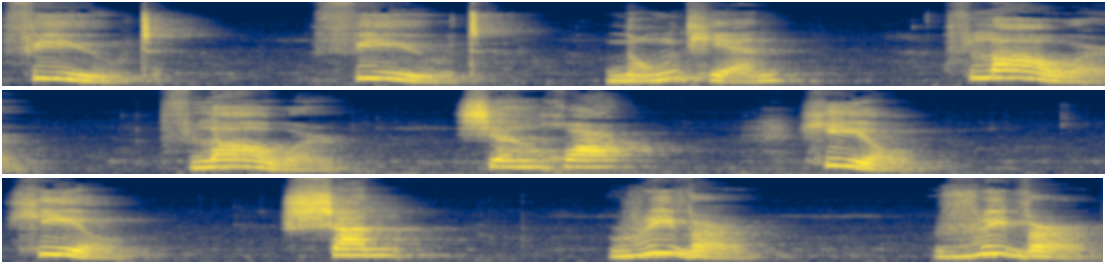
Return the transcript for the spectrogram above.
field, field, 农田 flower, flower, 鲜花 hill, hill, 山 river, river,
